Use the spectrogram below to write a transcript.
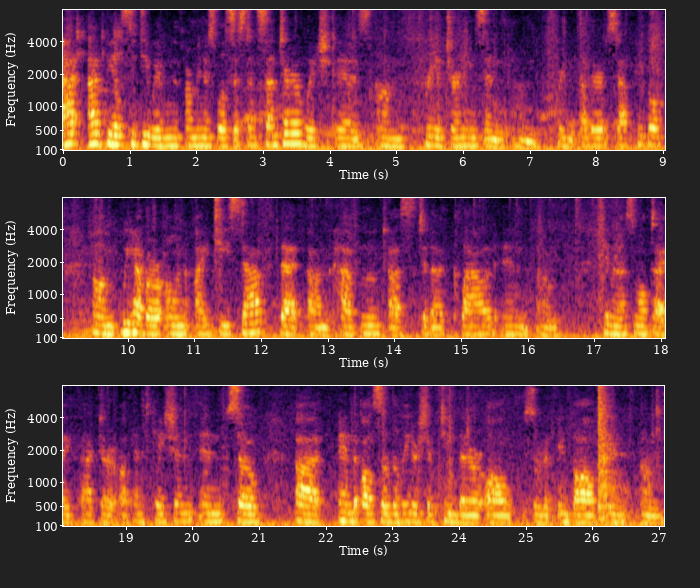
at, at VLCT, we have our Municipal Assistance Center, which is, um, three attorneys and, um, three other staff people. Um, we have our own IT staff that, um, have moved us to the cloud and, um, given us multi-factor authentication. And so, uh, and also the leadership team that are all sort of involved in, um,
